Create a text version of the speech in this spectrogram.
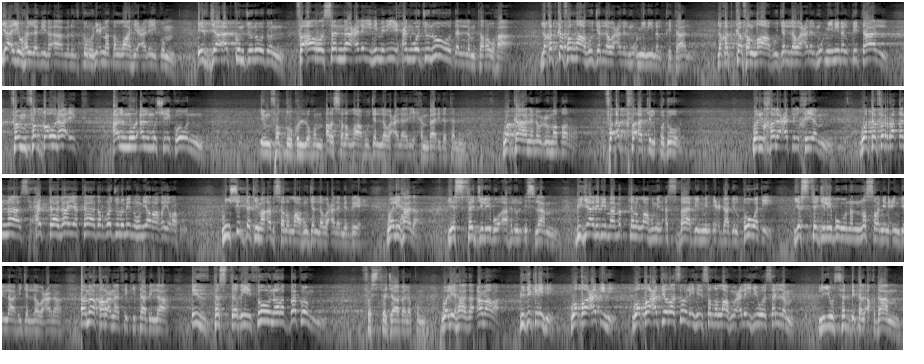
يا أيها الذين آمنوا اذكروا نعمة الله عليكم إذ جاءتكم جنود فأرسلنا عليهم ريحا وجنودا لم تروها. لقد كفى الله جل وعلا المؤمنين القتال. لقد كفى الله جل وعلا المؤمنين القتال. فانفض أولئك المشركون. انفضوا كلهم. أرسل الله جل وعلا ريحا باردة. وكان نوع مطر. فأكفأت القدور. وانخلعت الخيم. وتفرق الناس حتى لا يكاد الرجل منهم يرى غيره. من شدة ما أرسل الله جل وعلا من ريح. ولهذا يستجلب أهل الإسلام بجانب ما مكن الله من أسباب من إعداد القوة يستجلبون النصر من عند الله جل وعلا. أما قرأنا في كتاب الله إذ تستغيثون ربكم فاستجاب لكم. ولهذا أمر بذكره وطاعته وطاعة رسوله صلى الله عليه وسلم ليثبت الأقدام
